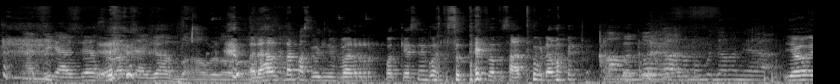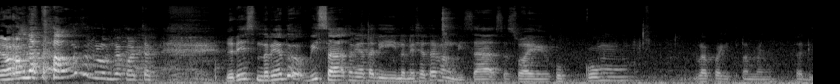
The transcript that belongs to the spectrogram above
Haji kagak, sholat kagak hamba Allah Padahal ntar pas gue nyebar podcastnya gue setek satu-satu namanya. hamba Ampun ya, Tuhan jangan ya. Ya, ya orang udah tahu sebelumnya kocak. Jadi sebenarnya tuh bisa ternyata di Indonesia tuh emang bisa sesuai hukum berapa gitu namanya tadi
